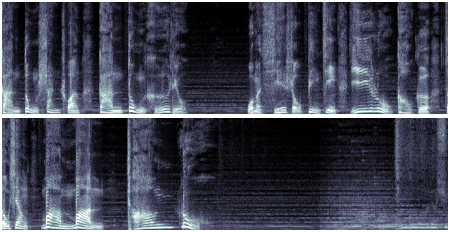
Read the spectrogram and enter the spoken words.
感动山川，感动河流。我们携手并进，一路高歌，走向漫漫长路。经过了许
